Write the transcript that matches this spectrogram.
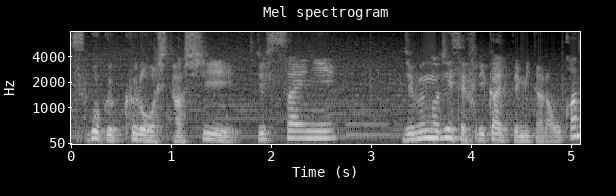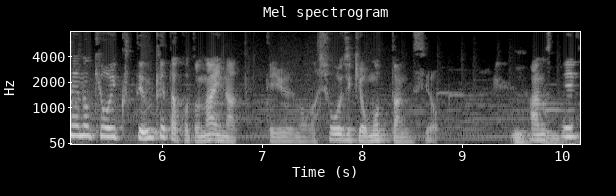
すごく苦労したし、実際に自分の人生振り返ってみたら、お金の教育って受けたことないなっていうのが正直思ったんですよ。うん。あの、え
